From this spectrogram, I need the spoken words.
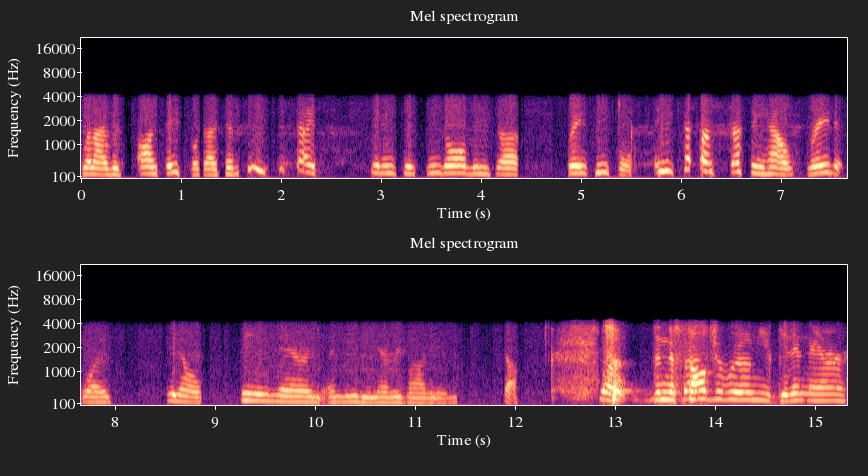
when I was on Facebook, I said, hmm, this guy's getting to meet all these uh, great people. And you kept on stressing how great it was, you know, being there and, and meeting everybody and stuff. So the nostalgia room, you get in there.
